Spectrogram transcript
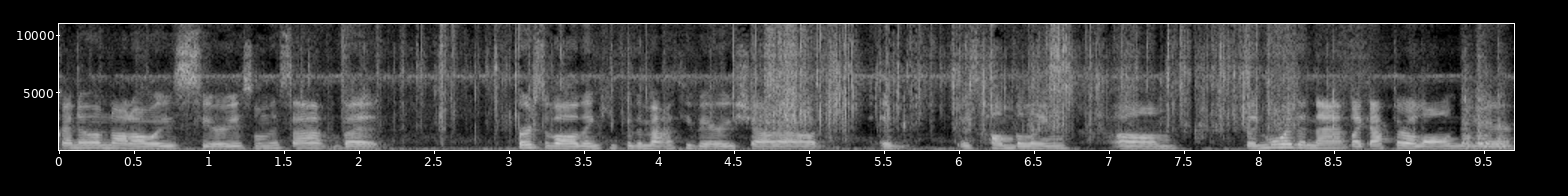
I know I'm not always serious on this app, but first of all, thank you for the Matthew Berry shout out. It is humbling. Um, but more than that, like after a long year,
